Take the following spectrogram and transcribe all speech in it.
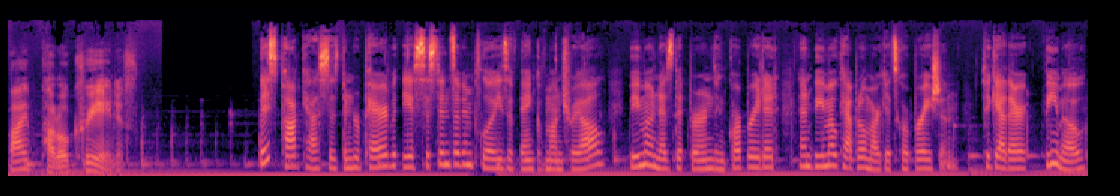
by Puddle Creative. This podcast has been prepared with the assistance of employees of Bank of Montreal, BMO Nesbitt Burns Incorporated, and BMO Capital Markets Corporation. Together, BMO,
